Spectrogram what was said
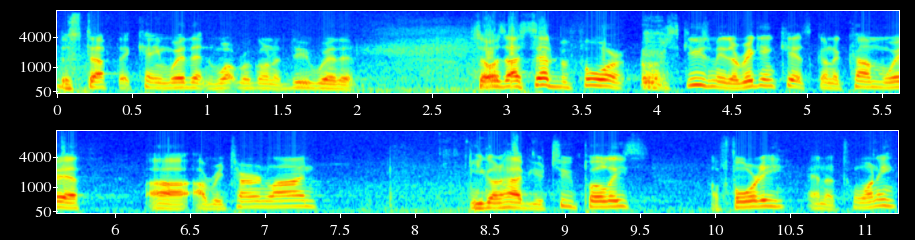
the stuff that came with it and what we're going to do with it. So as I said before, excuse me, the rigging kit's going to come with uh, a return line. You're going to have your two pulleys, a 40 and a 20.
